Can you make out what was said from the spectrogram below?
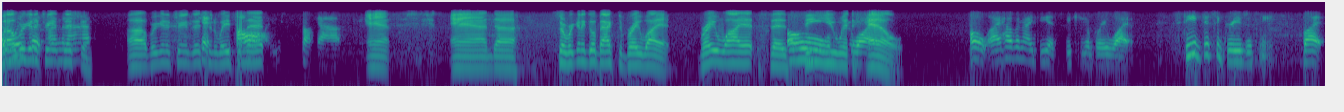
Well, would, we're going to transition. Uh, we're going to transition Okay. away from oh, that, and and uh, so we're going to go back to Bray Wyatt. Bray Wyatt says, Oh, "See you in hell." Oh, I have an idea. Speaking of Bray Wyatt, Steve disagrees with me, but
